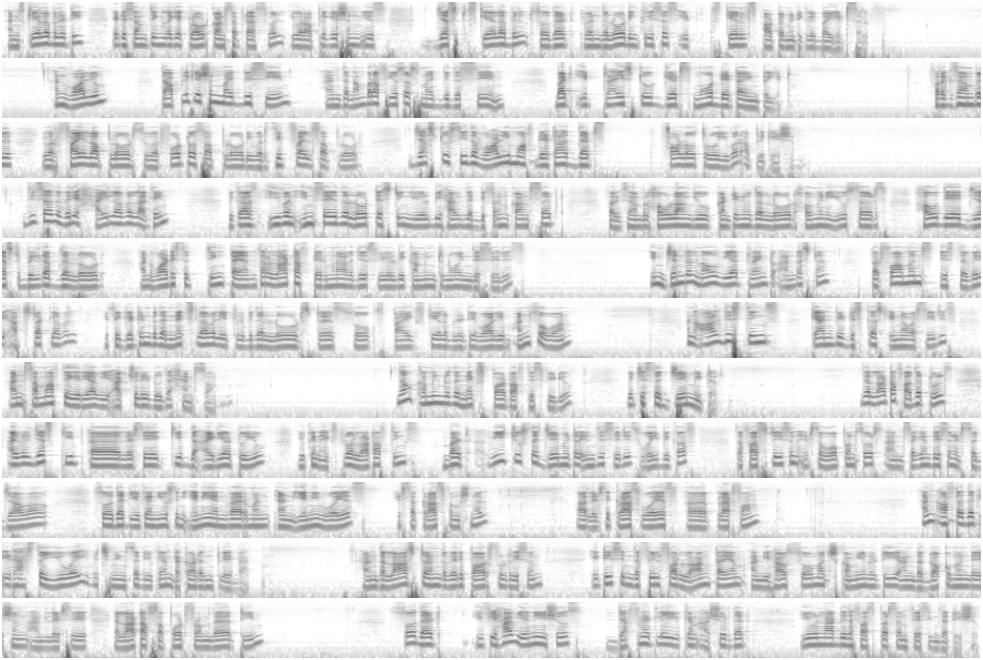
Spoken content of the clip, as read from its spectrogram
And scalability it is something like a cloud concept as well. Your application is just scalable so that when the load increases it scales automatically by itself. And volume the application might be same and the number of users might be the same but it tries to get more data into it for example your file uploads your photos upload your zip files upload just to see the volume of data that's follow through your application. These are the very high level again because even inside the load testing you will be having the different concept. For example how long you continue the load how many users how they just build up the load and what is the think time. There are a lot of terminologies we will be coming to know in this series. In general now we are trying to understand performance is the very abstract level if you get into the next level it will be the load stress soak spike scalability volume and so on and all these things can be discussed in our series and some of the area we actually do the hands-on Now coming to the next part of this video which is the JMeter. There are a lot of other tools. I will just keep uh, let's say keep the idea to you. You can explore a lot of things but we choose the JMeter in this series. Why? Because the first reason it's a open source and second reason it's a Java so that you can use in any environment and any OS. It's a cross functional or let's say cross OS uh, platform. And after that it has the UI which means that you can record and playback and the last and very powerful reason it is in the field for long time and you have so much community and the documentation and let's say a lot of support from the team. So that if you have any issues definitely you can assure that you will not be the first person facing that issue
